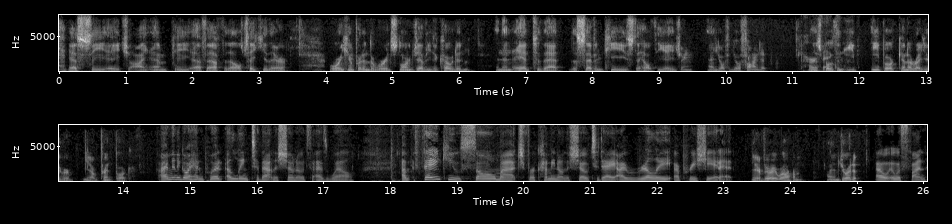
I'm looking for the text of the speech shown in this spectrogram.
S C H I M P F F, that'll take you there. Or you can put in the words Longevity Decoded and then add to that the seven keys to healthy aging, and you'll, you'll find it. Perfect. It's both an e- ebook and a regular you know, print book. I'm going to go ahead and put a link to that in the show notes as well. Um, thank you so much for coming on the show today. I really appreciate it. You're very welcome. I enjoyed it. Oh, it was fun.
